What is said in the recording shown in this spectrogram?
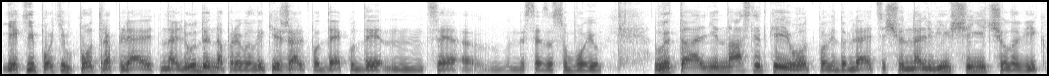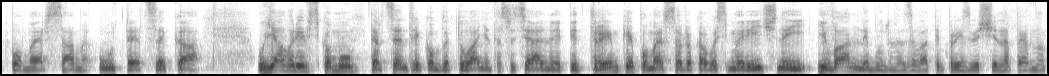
які потім потрапляють на люди. На превеликий жаль, подекуди це е, несе за собою летальні наслідки. І от повідомляється, що на Львівщині чоловік помер саме у ТЦК. У Яворівському терцентрі комплектування та соціальної підтримки помер 48-річний Іван. Не буду називати прізвище, напевно,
